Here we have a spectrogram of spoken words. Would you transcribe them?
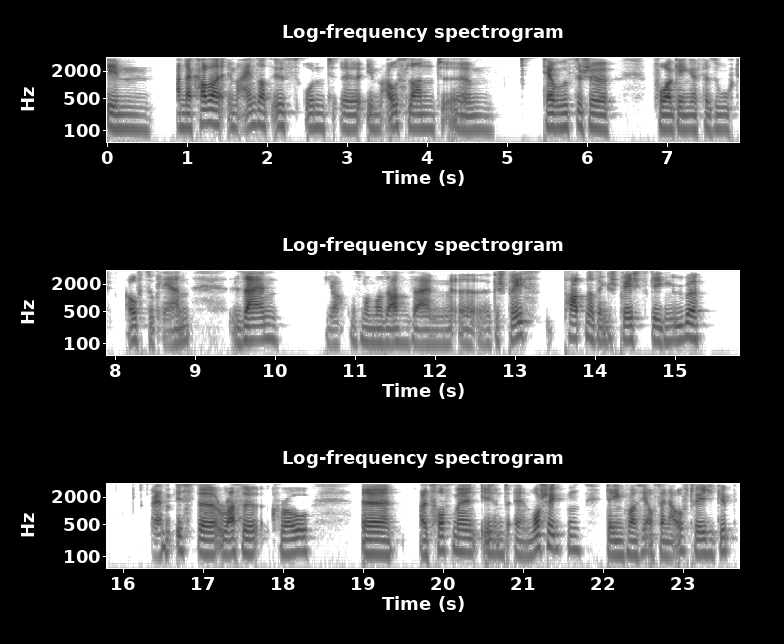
im Undercover im Einsatz ist und äh, im Ausland ähm, terroristische Vorgänge versucht aufzuklären. Sein, ja, muss man mal sagen, sein äh, Gesprächspartner, sein Gesprächsgegenüber ähm, ist äh, Russell Crowe äh, als Hoffman in Washington, der ihm quasi auch seine Aufträge gibt.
